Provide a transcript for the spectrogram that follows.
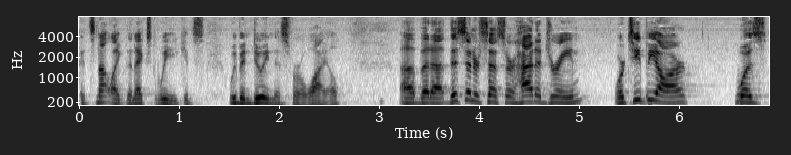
It's not like the next week. It's we've been doing this for a while, uh, but uh, this intercessor had a dream where TPR was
